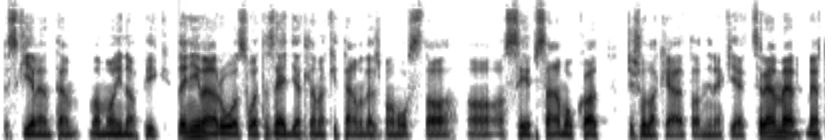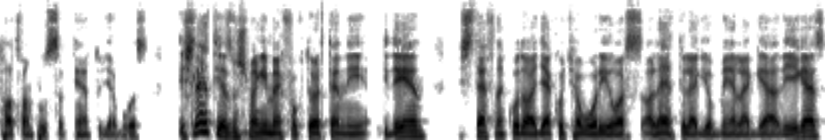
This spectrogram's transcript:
Ezt kijelentem a mai napig. De nyilván Rose volt az egyetlen, aki támadásban hozta a, a szép számokat, és oda kellett adni neki egyszerűen, mert, mert 60 pluszot nyert ugye Bulls. És lehet, hogy ez most megint meg fog történni idén, és Stephnek odaadják, hogyha Warriors a lehető legjobb mérleggel végez,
